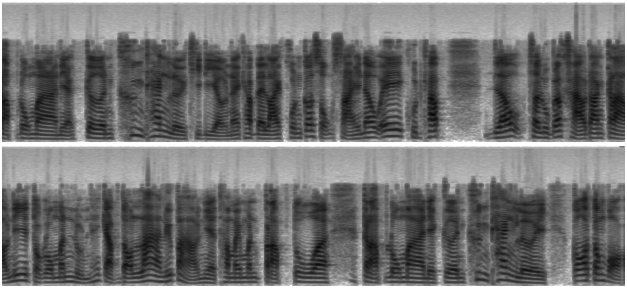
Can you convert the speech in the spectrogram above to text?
กลับลงมาเนี่ยเกินครึ่งแท่งเลยทีเดียวนะครับ หลายๆ คนก็สงสัยนะเอ้คุณครับ แล้วสรุปแล้วข่าวดังกล่าวนี่ตกลงมันหนุนให้กับดอลลาร์หรือเปล่าเนี่ยทำไมมันปรับตัวกลับลงมาเนี่ยเกินครึ่งแท่งเลย ก็ต้องบอก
